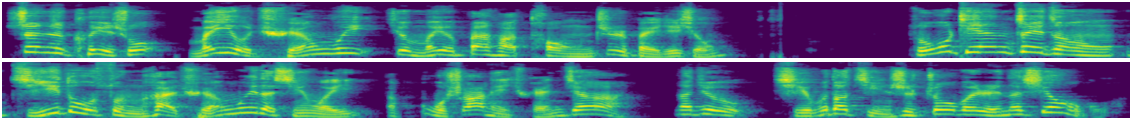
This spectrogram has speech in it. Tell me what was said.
甚至可以说，没有权威就没有办法统治北极熊。昨天这种极度损害权威的行为啊，不杀你全家啊，那就起不到警示周围人的效果。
